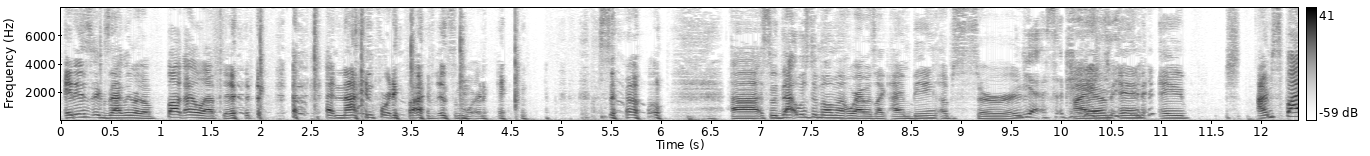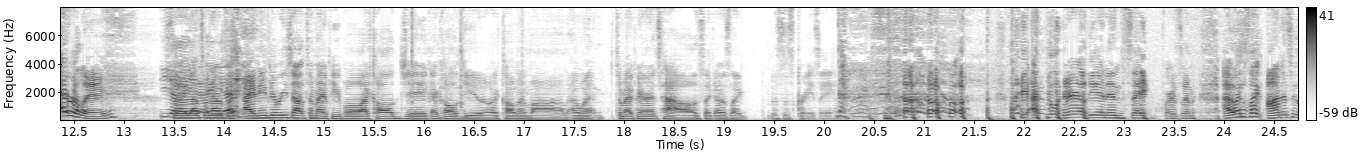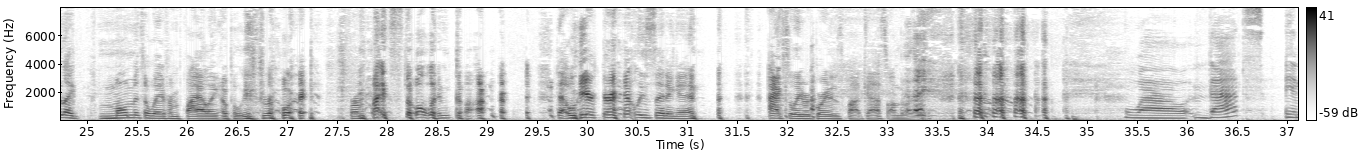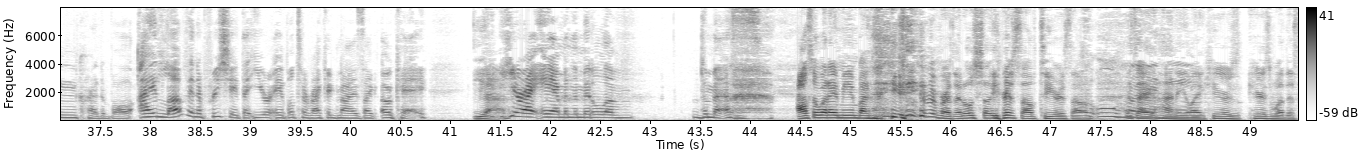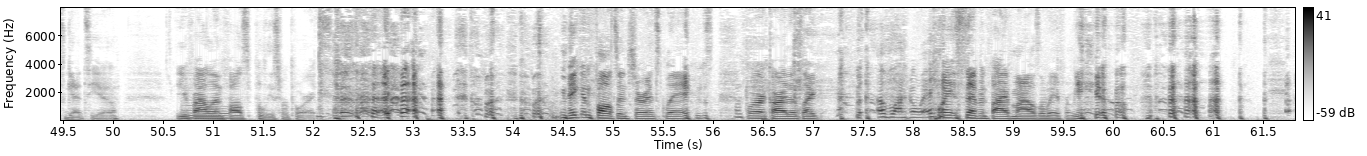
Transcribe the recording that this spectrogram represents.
it is exactly where the fuck I left it at 9:45 this morning. So, uh, so that was the moment where I was like, I'm being absurd. Yes, okay. I am in a, I'm spiraling. Yeah, so that's yeah, when I was yeah. like, I need to reach out to my people. I called Jake. I called you. I called my mom. I went to my parents' house. Like I was like, this is crazy. So, like I'm literally an insane person. I was like honestly like moments away from filing a police report for my stolen car that we are currently sitting in. Actually recording this podcast on the road. Wow, that's incredible. I love and appreciate that you're able to recognize, like, okay, Yeah. here I am in the middle of the mess. Also, what I mean by the universe, it'll show yourself to yourself. Ooh, it's like, honey. like here's here's what this gets you. You're filing Ooh. false police reports, making false insurance claims for a car that's like A block away 0.75 miles away from you.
